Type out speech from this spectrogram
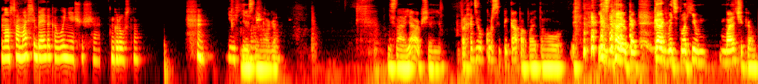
Но сама себя это таковой не ощущаю. Грустно. Хм. Есть, Есть немного. Не знаю, я вообще проходил курсы пикапа, поэтому я знаю, как, как быть плохим мальчиком,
